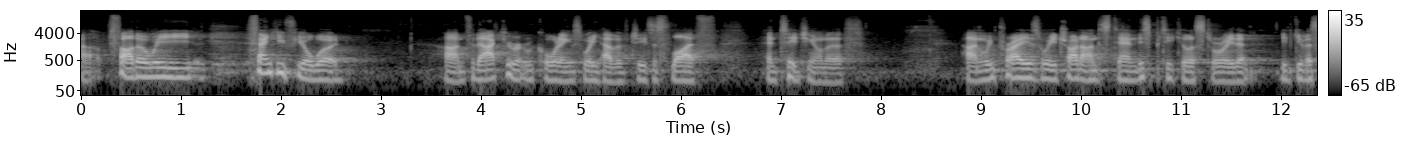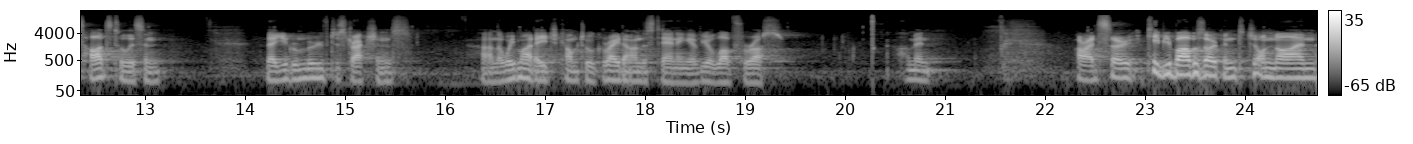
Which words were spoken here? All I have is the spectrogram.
Uh, Father, we thank you for your word and for the accurate recordings we have of Jesus' life and teaching on earth. And we pray as we try to understand this particular story that you'd give us hearts to listen, that you'd remove distractions, and that we might each come to a greater understanding of your love for us. Amen. All right, so keep your Bibles open to John 9.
